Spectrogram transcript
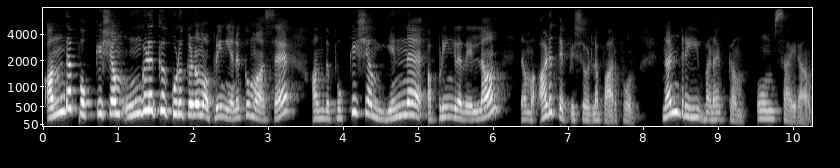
அந்த பொக்கிஷம் உங்களுக்கு கொடுக்கணும் அப்படின்னு எனக்கும் ஆசை. அந்த பொக்கிஷம் என்ன அப்படிங்கிறதெல்லாம் நம்ம அடுத்த எபிசோட்ல பார்ப்போம். நன்றி வணக்கம். ஓம் சாய்ராம்.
